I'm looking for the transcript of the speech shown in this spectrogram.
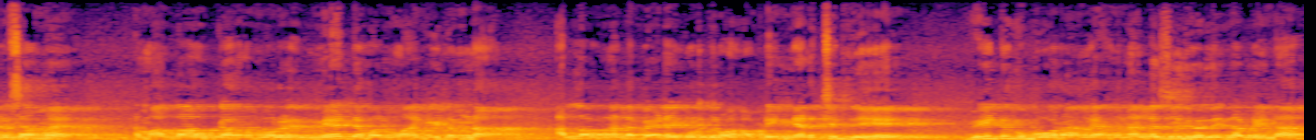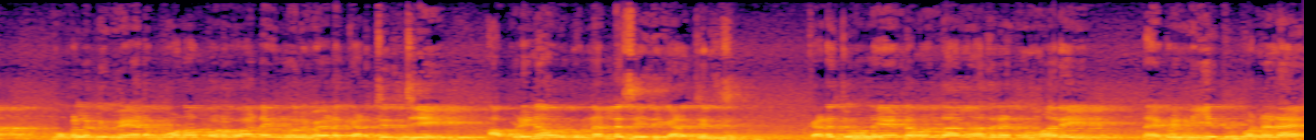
பேசாமல் நம்ம அல்லாவுக்காக நம்ம ஒரு மேட்டை மறு வாங்கிக்கிட்டோம்னா அல்லாஹ் நல்ல வேலையை கொடுத்துருவோம் அப்படின்னு நினச்சிட்டு வீட்டுக்கு போகிறாங்க அங்கே நல்ல செய்தி வருது. என்ன அப்படின்னா உங்களுக்கு வேலை போனால் பரவாயில்ல இன்னொரு வேலை கிடச்சிருச்சு அப்படின்னு அவருக்கு ஒரு நல்ல செய்தி கிடச்சிருச்சு. கிடைச்ச உடனே என்கிட்ட வந்தாங்க? அதில் இந்த மாதிரி நான் இப்படி நியத்து பண்ணினேன்.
